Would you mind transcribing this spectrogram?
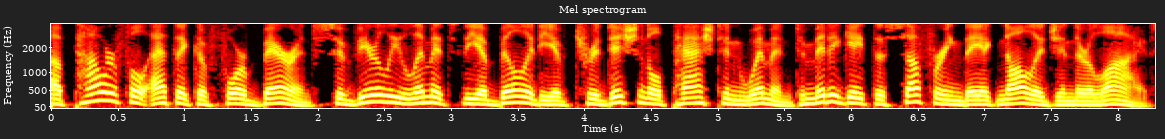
a powerful ethic of forbearance severely limits the ability of traditional Pashtun women to mitigate the suffering they acknowledge in their lives.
